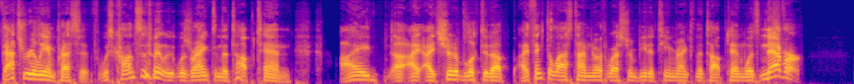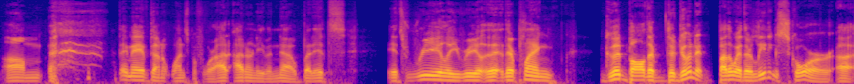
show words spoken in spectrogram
that's really impressive. Wisconsin was ranked in the top ten. I, I I should have looked it up. I think the last time Northwestern beat a team ranked in the top ten was never. Um, they may have done it once before. I, I don't even know, but it's it's really really they're playing good ball. They're, they're doing it. By the way, their leading scorer uh,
